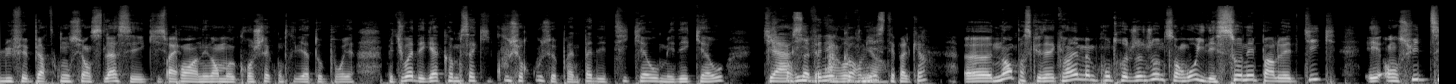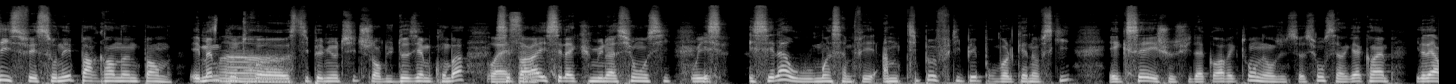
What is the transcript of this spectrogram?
lui fait perdre conscience. Là, c'est qui se prend un énorme crochet contre Iliato Pouria. Mais tu vois, des gars comme ça qui coup sur coup se prennent pas des petits KO, mais des KO qui arrivent à, Daniel Cormier, c'était pas le cas? Euh, Non, parce que quand même, même contre John Jones, en gros, il est sonné par le head kick et ensuite, tu sais, il se fait sonner par Ground and Pound. Et même contre ah. euh, Stipe Miocic lors du deuxième combat, c'est pareil, c'est l'accumulation aussi. Oui. Et c'est là où moi ça me fait un petit peu flipper pour Volkanovski et que c'est, et je suis d'accord avec toi, on est dans une situation où c'est un gars quand même, il a l'air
